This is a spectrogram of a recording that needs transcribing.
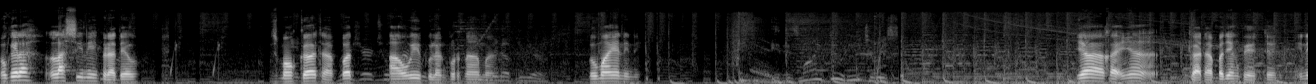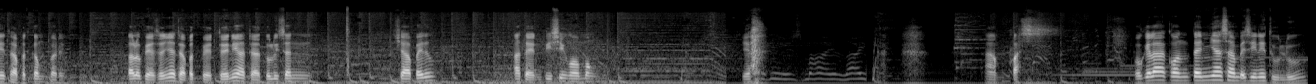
Oke lah, last ini berarti ya. Semoga dapat awi bulan purnama. Lumayan ini. Ya kayaknya nggak dapat yang beda. Ini dapat kembar. Kalau biasanya dapat beda ini ada tulisan siapa itu? Ada NPC ngomong. Ya. Ampas. Oke lah kontennya sampai sini dulu.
